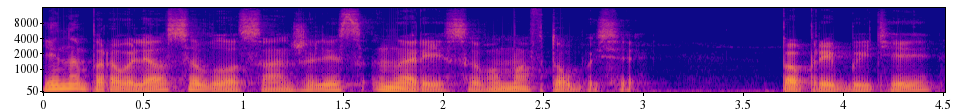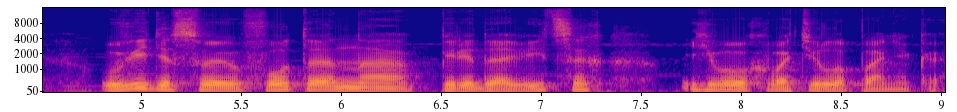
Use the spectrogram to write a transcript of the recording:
и направлялся в Лос-Анджелес на рейсовом автобусе. По прибытии Увидев свое фото на передовицах, его охватила паника.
